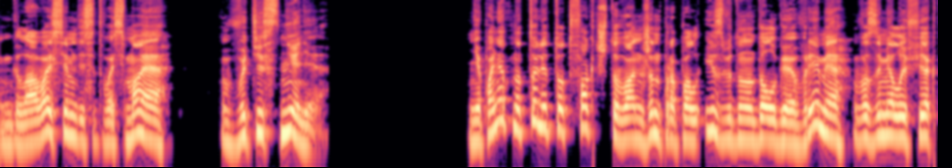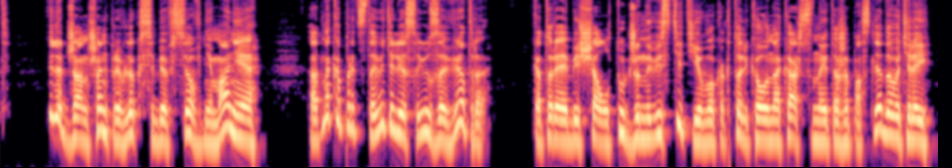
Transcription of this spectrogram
Глава 78. Вытеснение. Непонятно то ли тот факт, что Ван Джен пропал из виду на долгое время, возымел эффект, или Джан Шань привлёк к себе всё внимание, однако представители Союза Ветра, который обещал тут же навестить его, как только он окажется на этаже последователей,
